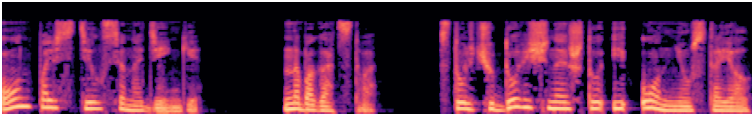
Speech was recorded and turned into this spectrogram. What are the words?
Он польстился на деньги, на богатство, столь чудовищное, что и он не устоял.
